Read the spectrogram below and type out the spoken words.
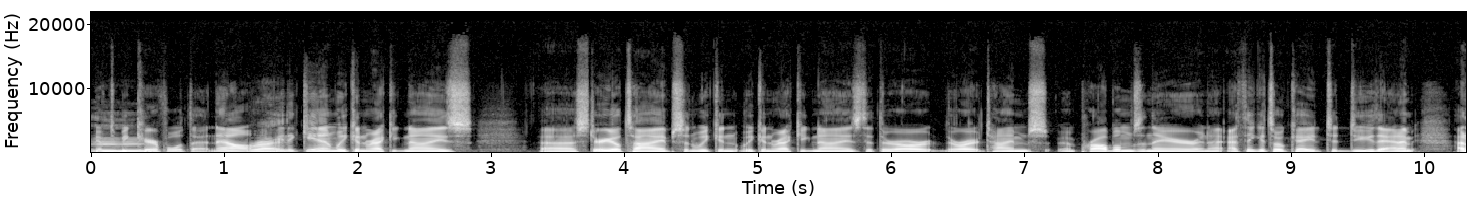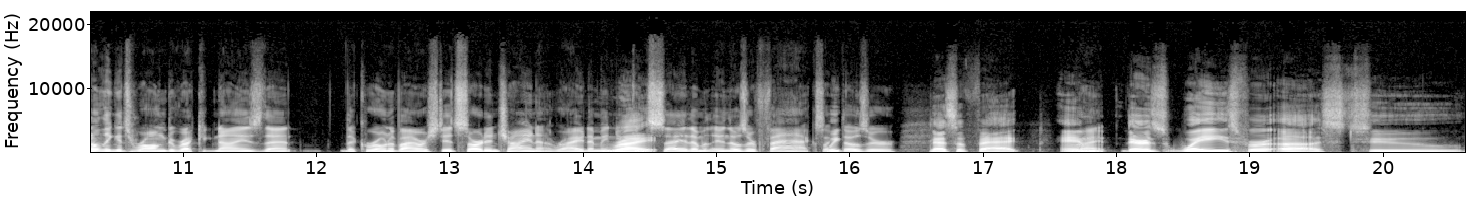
we have to be Mhm. careful with that now right. i mean again we can recognize uh, stereotypes and we can we can recognize that there are there are at times uh, problems in there and I, I think it's okay to do that I, mean, I don't think it's wrong to recognize that the coronavirus did start in China right I mean you can Right. say them and those are facts like We- those are That's a fact. And Right. there's ways for us to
